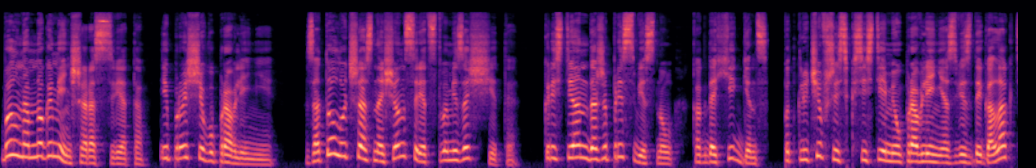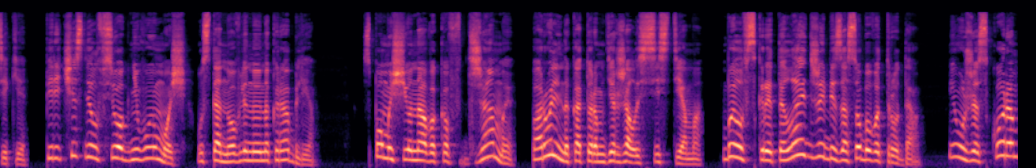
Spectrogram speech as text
был намного меньше рассвета и проще в управлении. Зато лучше оснащен средствами защиты. Кристиан даже присвистнул, когда Хиггинс, подключившись к системе управления звезды галактики, перечислил всю огневую мощь, установленную на корабле. С помощью навыков джамы Пароль, на котором держалась система, был вскрыт Элайджи без особого труда. И уже скоро,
